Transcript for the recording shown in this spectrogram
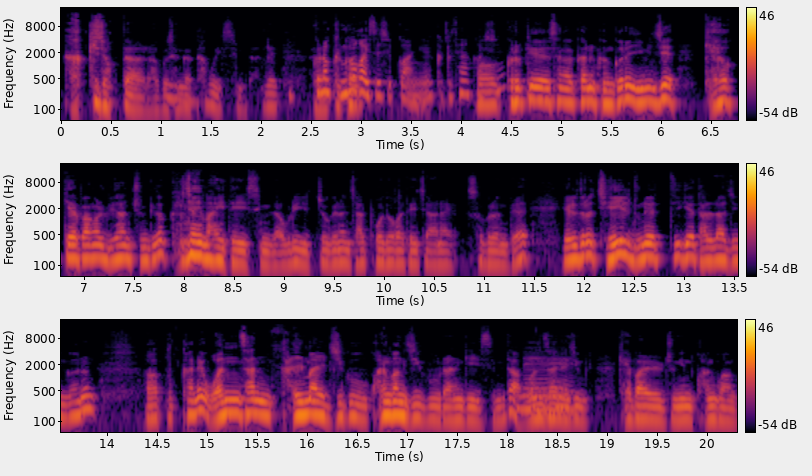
극히 적다라고 음. 생각하고 있습니다. 네. 그런 어, 근거가 있으실 거 아니에요? 그렇게 생각하시? 어, 그렇게 생각하는 근거는 이미 이제 개혁 개방을 위한 준비가 굉장히 많이 돼 있습니다. 우리 이쪽에는 잘 보도가 되지 않아서 그런데 예를 들어 제일 눈에 띄게 달라진 거는 어, 북한의 원산 갈말지구 관광지구라는 게 있습니다. 네. 원산에 지금 개발 중인 관광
